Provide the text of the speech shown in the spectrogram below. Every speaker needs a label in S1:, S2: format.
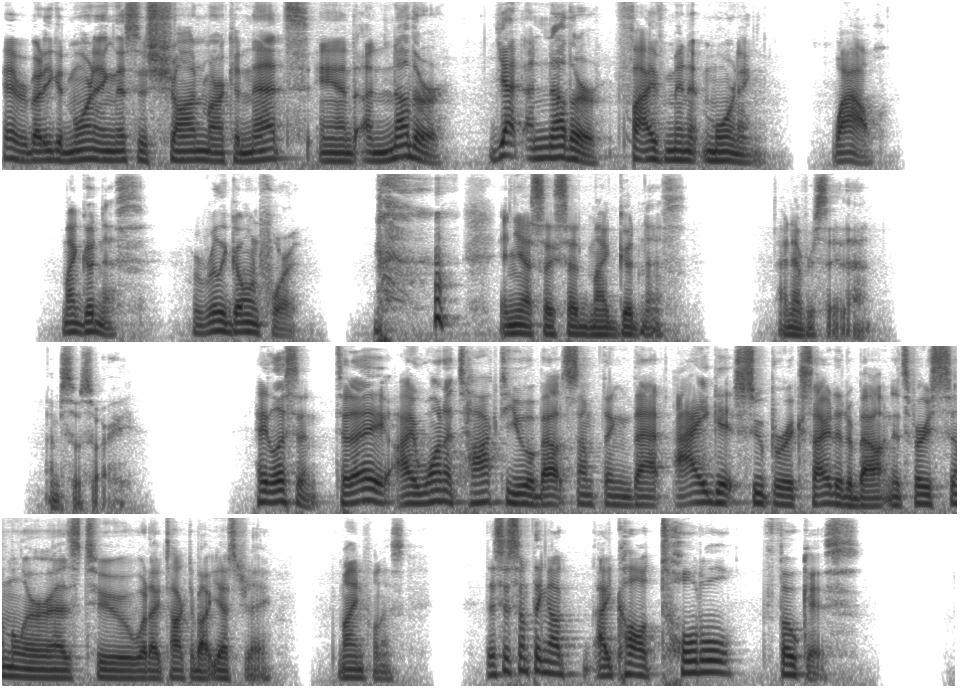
S1: Hey, everybody, good morning. This is Sean Marconett and another, yet another five minute morning. Wow. My goodness, we're really going for it. and yes, I said my goodness. I never say that. I'm so sorry. Hey, listen, today I want to talk to you about something that I get super excited about, and it's very similar as to what I talked about yesterday mindfulness. This is something I call total focus.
